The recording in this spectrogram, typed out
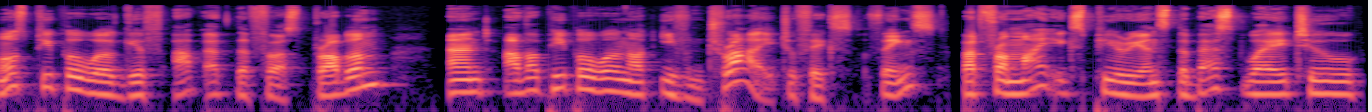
Most people will give up at the first problem and other people will not even try to fix things. But from my experience, the best way to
